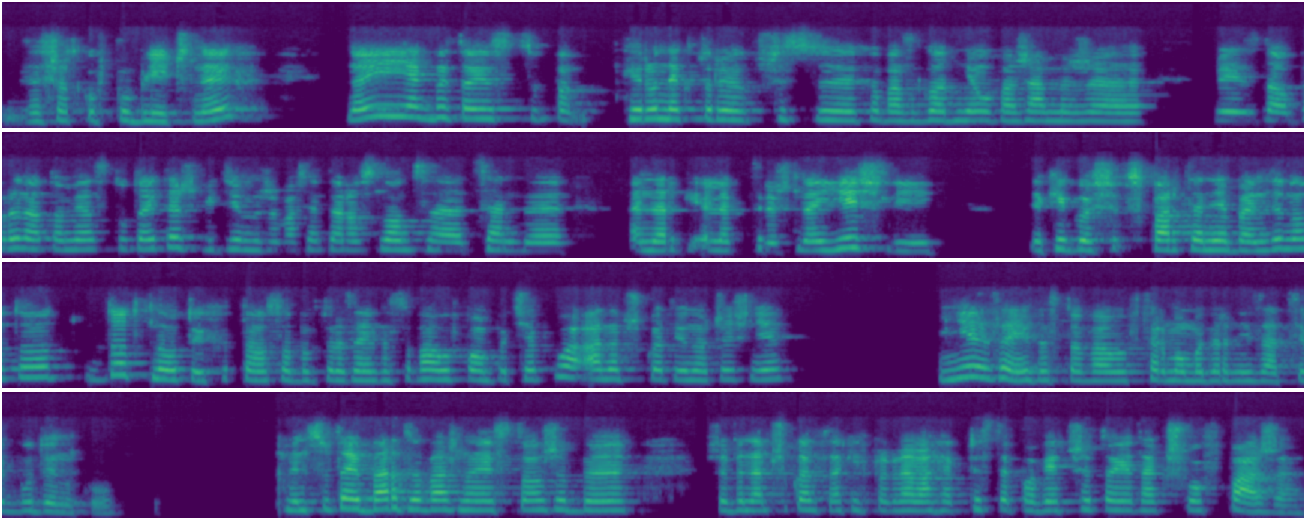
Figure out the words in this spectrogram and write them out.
ze środków publicznych. No i jakby to jest kierunek, który wszyscy chyba zgodnie uważamy, że jest dobry, natomiast tutaj też widzimy, że właśnie te rosnące ceny energii elektrycznej, jeśli jakiegoś wsparcia nie będzie, no to dotkną tych, te osoby, które zainwestowały w pompy ciepła, a na przykład jednocześnie nie zainwestowały w termomodernizację budynku. Więc tutaj bardzo ważne jest to, żeby, żeby na przykład w takich programach jak Czyste Powietrze to jednak szło w parze.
